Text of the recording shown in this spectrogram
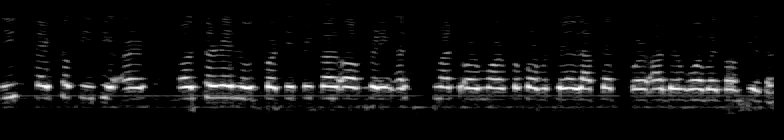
These types of PC are also renowned for typical offering as much or more performance than a laptop or other mobile computer.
